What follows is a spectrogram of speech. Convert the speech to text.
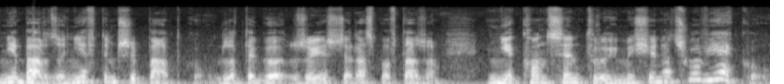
Nie bardzo, nie w tym przypadku, dlatego że jeszcze raz powtarzam, nie koncentrujmy się na człowieku,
